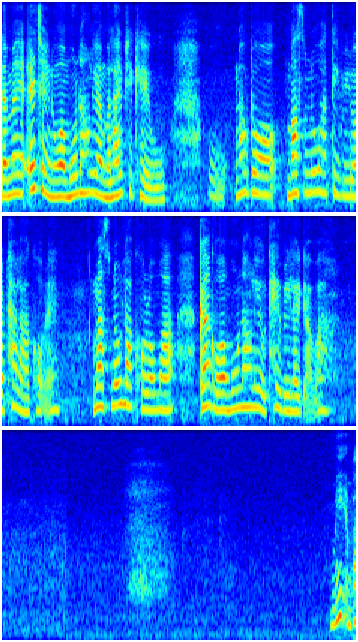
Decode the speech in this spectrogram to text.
ဒါပေမဲ့အဲ့ချိန်တုန်းကမိုးနှောင်းလေးကမလိုက်ဖြစ်ခဲ့ဘူးဟိုနောက်တော့မတ်စနိုးကတည်ပြီးတော့ထလာခေါ်တယ်မတ်စနိုးလာခေါ်တော့မှကန်းခေါ်ကမိုးနှောင်းလေးကိုထည့်ပေးလိုက်တာပါမင်းအမ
